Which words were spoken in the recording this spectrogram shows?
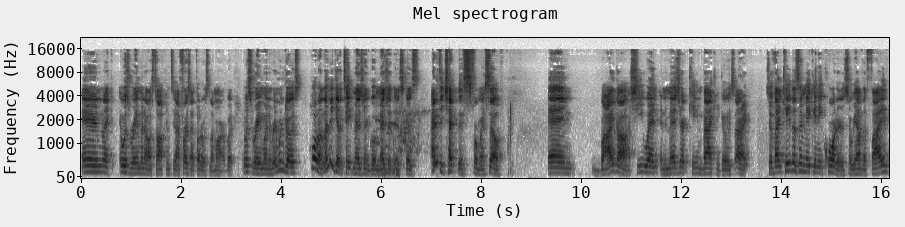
And like it was Raymond I was talking to. At first I thought it was Lamar, but it was Raymond. And Raymond goes, "Hold on, let me get a tape measure and go measure this because I need to check this for myself." And by gosh, he went and measured, came back, and goes, all right, so Van-K doesn't make any quarters, so we have the five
